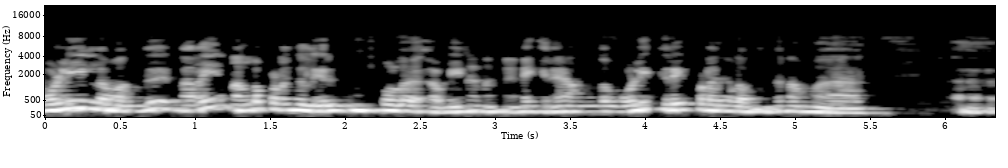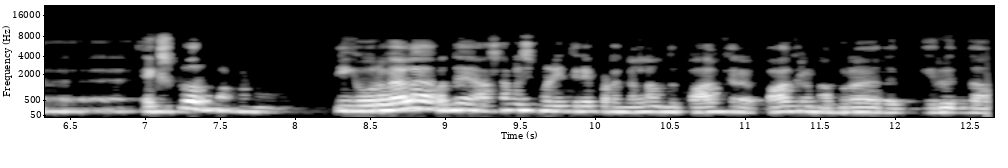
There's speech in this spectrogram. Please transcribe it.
மொழியில வந்து நிறைய நல்ல படங்கள் இருக்கும் போல அப்படின்னு நான் நினைக்கிறேன். அந்த மொழி திரைப்படங்களை வந்து நம்ம எக்ஸ்ப்ளோர் பண்ணணும். நீங்க ஒருவேளை வந்து அசாமிஸ் மொழி திரைப்படங்கள்லாம் வந்து பாக்குற பாக்குற நபரா இரு- இருந்தா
